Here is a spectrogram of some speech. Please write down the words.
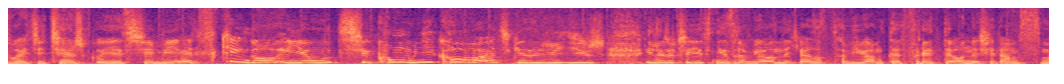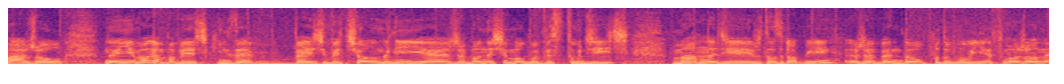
Słuchajcie, ciężko jest się mijać z Kingą i nie móc się komunikować, kiedy widzisz, ile rzeczy jest niezrobionych. Ja zostawiłam te fryty, one się tam smażą. No i nie mogłam powiedzieć Kindze, weź wyciągnij je, żeby one się mogły wystudzić. Mam nadzieję, że to zrobi, że będą podwójnie smażone.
